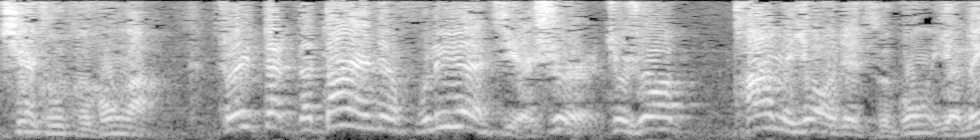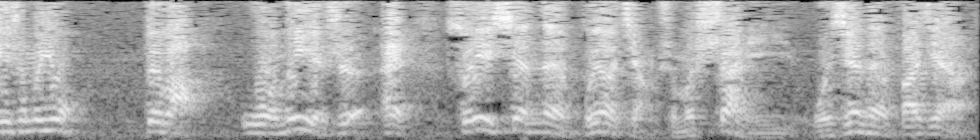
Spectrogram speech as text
切除子宫啊！所以当当然，这福利院解释就是说，他们要这子宫也没什么用，对吧？我们也是，哎，所以现在不要讲什么善意。我现在发现啊，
